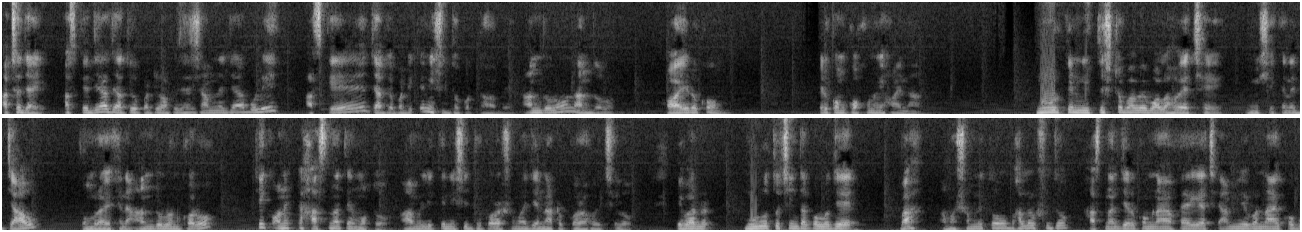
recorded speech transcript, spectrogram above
আচ্ছা যাই, আজকে যা জাতীয় পার্টি অফিসের সামনে যা বলি, আজকে জাতীয় পার্টিকে নিষিদ্ধ করতে হবে। আন্দোলন আন্দোলন। হয় এরকম? এরকম কখনোই হয় না। নূরকে নির্দিষ্টভাবে বলা হয়েছে, তুমি সেখানে যাও, তোমরা এখানে আন্দোলন করো। ঠিক অনেকটা হাসনাতের মতো আওয়ামী লীগকে নিষিদ্ধ করার সময় যে নাটক করা হয়েছিল। এবার নুরু তো চিন্তা করল যে, বাহ আমার সামনে তো ভালো সুযোগ। হাসনাত যেরকম নায়ক হয়ে গেছে, আমিও এবার নায়ক হব।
